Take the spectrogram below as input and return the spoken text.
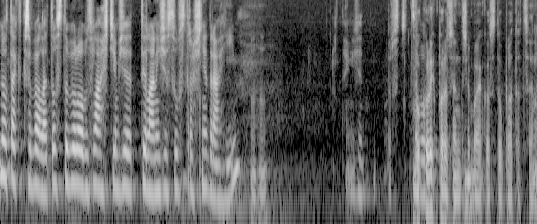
No tak třeba letos to bylo obzvlášť tím, že ty laníže jsou strašně drahý. Uh-huh. Takže prostě... Co o kolik procent třeba jako stoupla ta cena?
